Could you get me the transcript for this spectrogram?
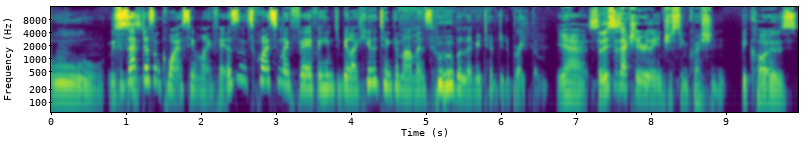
Ooh, this Because that doesn't quite seem like fair. Doesn't quite seem like fair for him to be like, here are the Ten Commandments, ooh, but let me tempt you to break them. Yeah, so this is actually a really interesting question because,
